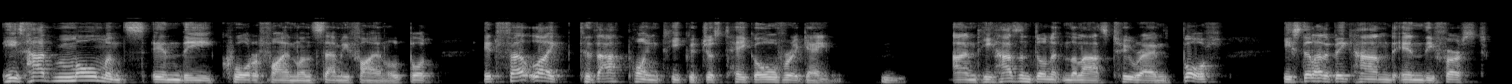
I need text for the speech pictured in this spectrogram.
he's had moments in the quarterfinal and semi-final, but it felt like to that point he could just take over a game. Hmm. And he hasn't done it in the last two rounds, but he still had a big hand in the first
